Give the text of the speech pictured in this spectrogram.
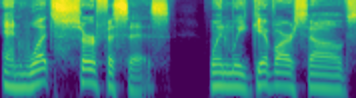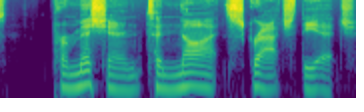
and what surfaces when we give ourselves permission to not scratch the itch.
